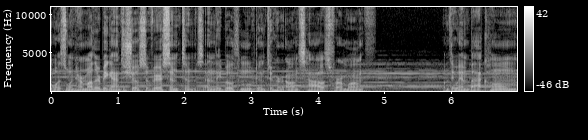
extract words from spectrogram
was when her mother began to show severe symptoms and they both moved into her aunt's house for a month. When they went back home,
